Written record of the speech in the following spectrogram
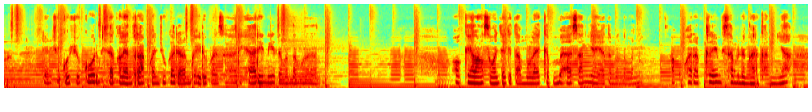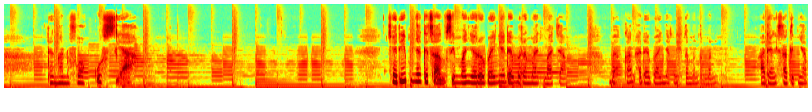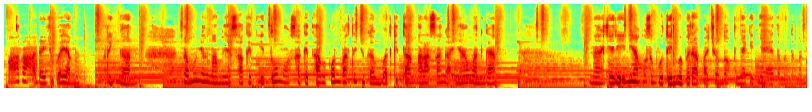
Dan syukur-syukur bisa kalian terapkan juga dalam kehidupan sehari-hari nih teman-teman. Oke langsung aja kita mulai ke pembahasannya ya teman-teman. Aku harap kalian bisa mendengarkannya dengan fokus ya Jadi penyakit saat musim pancaroba ini ada bermacam-macam. Bahkan ada banyak nih teman-teman. Ada yang sakitnya parah, ada juga yang ringan. Namun yang namanya sakit itu mau sakit apa pun pasti juga membuat kita ngerasa nggak nyaman kan? Nah jadi ini aku sebutin beberapa contoh penyakitnya ya teman-teman.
